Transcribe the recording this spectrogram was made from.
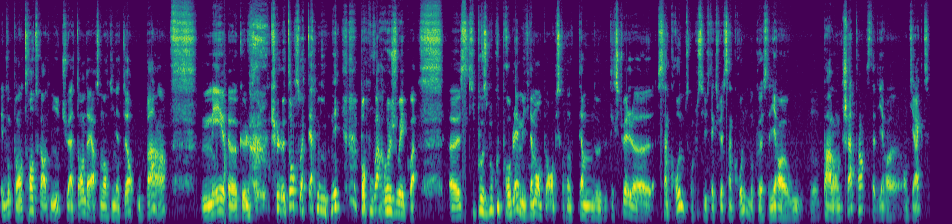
Et donc pendant 30 ou 40 minutes, tu attends derrière ton ordinateur ou pas, hein, mais euh, que, le, que le temps soit terminé pour pouvoir rejouer, quoi. Euh, ce qui pose beaucoup de problèmes, évidemment, en, termes de, textuel euh, synchrone, parce qu'en plus c'est du textuel synchrone, donc c'est-à-dire où on parle en chat, hein, c'est-à-dire en direct.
